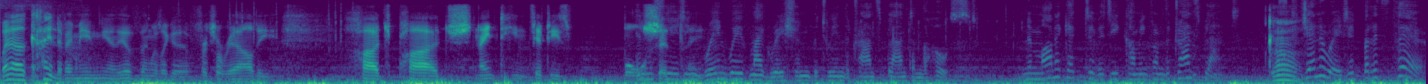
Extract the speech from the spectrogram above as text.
Well, kind of. I mean, you know, the other thing was like a virtual reality hodgepodge 1950s bullshit Initiating thing. brainwave migration between the transplant and the host. Mnemonic activity coming from the transplant. It's Oh. degenerated, but it's there.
